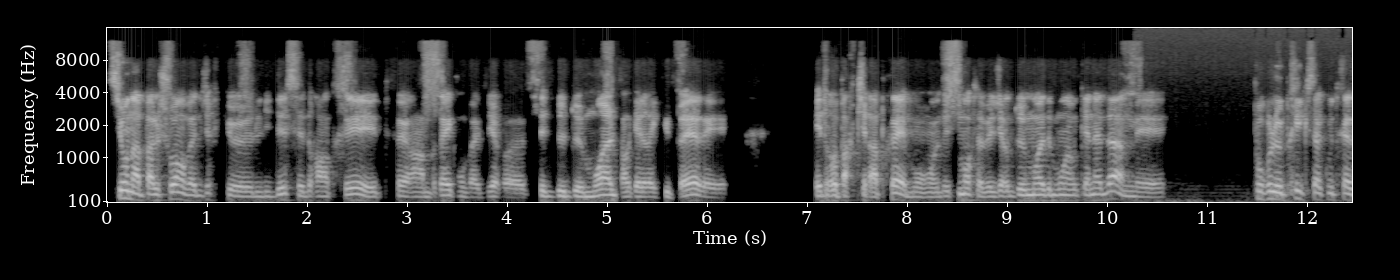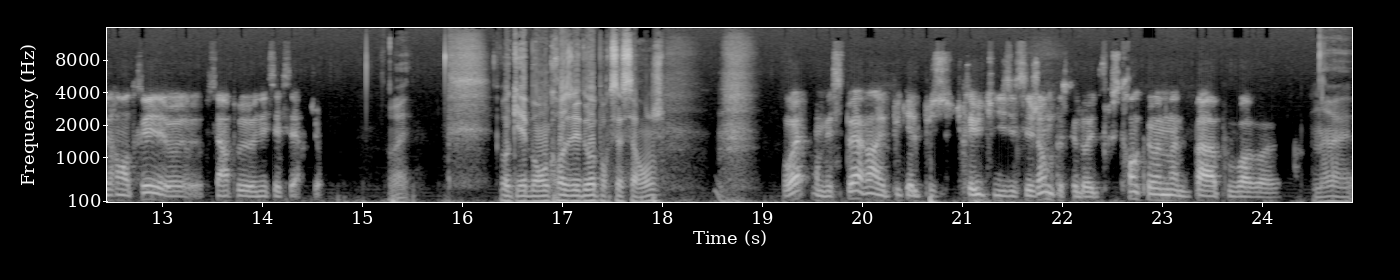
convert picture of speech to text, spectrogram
si on n'a pas le choix, on va dire que l'idée c'est de rentrer et de faire un break, on va dire, euh, peut-être de deux mois, le temps qu'elle récupère, et et de repartir après. Bon, honnêtement, ça veut dire deux mois de moins au Canada, mais pour le prix que ça coûterait de rentrer, euh, c'est un peu nécessaire, tu Ouais. Ok, bon, on croise les doigts pour que ça s'arrange. vois. Ouais, on espère, hein, et puis qu'elle puisse réutiliser ses jambes, parce que ça doit être frustrant quand même hein, de ne pas pouvoir euh, Ouais,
